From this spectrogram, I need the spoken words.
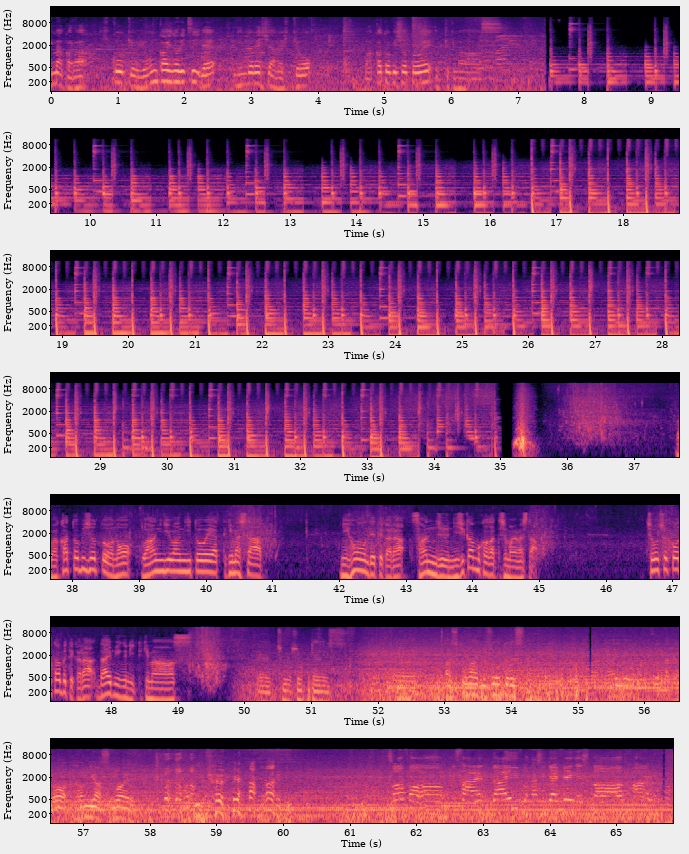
今から飛行機を4回乗り継いでインドネシアの秘境マカトビ諸島へ行ってきます。若飛諸島のワンギワンギ島へやってきました。日本を出てから32時間もかかってしまいました。朝食を食べてからダイビングに行ってきます、えー朝食です、えーあそこはリゾートですね。ダイビング行くんだけど波がすごい。あびっくり。So for beside dive, lokasi diving is not hard.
